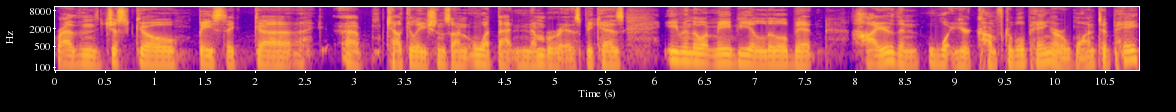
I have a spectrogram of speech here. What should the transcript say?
rather than just go basic uh, uh, calculations on what that number is because even though it may be a little bit higher than what you're comfortable paying or want to pay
